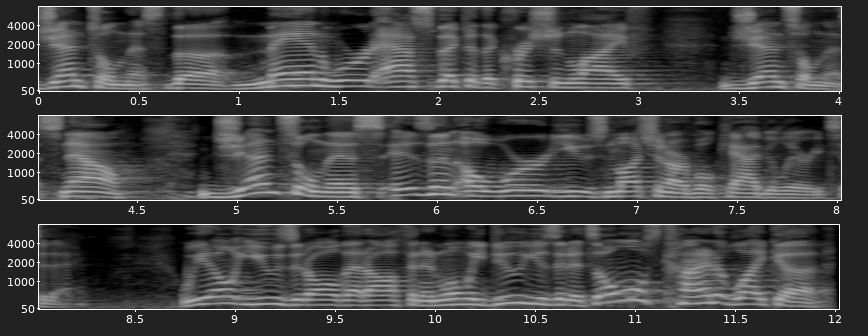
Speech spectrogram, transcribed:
Gentleness, the man word aspect of the Christian life, gentleness. Now, gentleness isn't a word used much in our vocabulary today. We don't use it all that often, and when we do use it, it's almost kind of like a,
